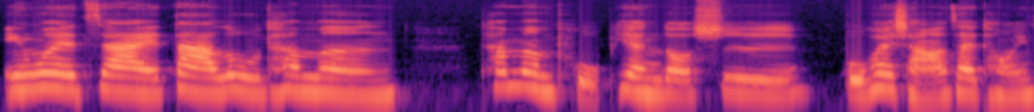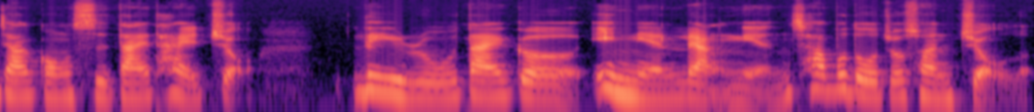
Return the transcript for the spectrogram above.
因为在大陆，他们他们普遍都是不会想要在同一家公司待太久，例如待个一年两年，差不多就算久了。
